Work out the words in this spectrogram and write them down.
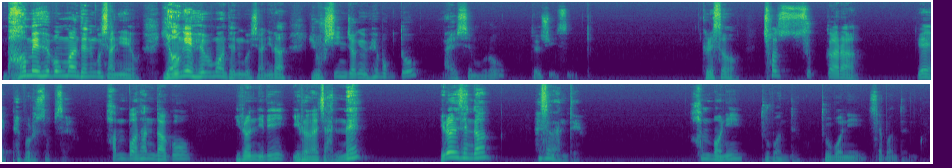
마음의 회복만 되는 것이 아니에요. 영의 회복만 되는 것이 아니라 육신적인 회복도 말씀으로 될 수 있습니다. 그래서 첫 숟가락에 배부를 수 없어요. 한 번 한다고 이런 일이 일어나지 않네? 이런 생각 해서는 안 돼요. 한 번이 두 번 되고, 두 번이 세 번 되는 거예요.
